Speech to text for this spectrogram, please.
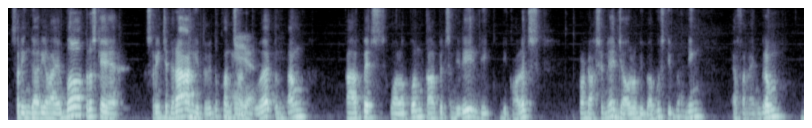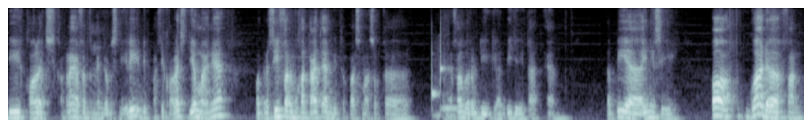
sering gak reliable terus kayak sering cederaan gitu. Itu concern Iya. gue tentang Kyle Pitts. Walaupun Kyle Pitts sendiri di di college productionnya jauh lebih bagus dibanding Evan Engram di college. Karena Evan Hmm. Engram sendiri di pasti college dia mainnya wide receiver bukan tight end gitu. Pas masuk ke NFL baru diganti jadi tight end. Tapi ya ini sih. Oh gue ada fun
